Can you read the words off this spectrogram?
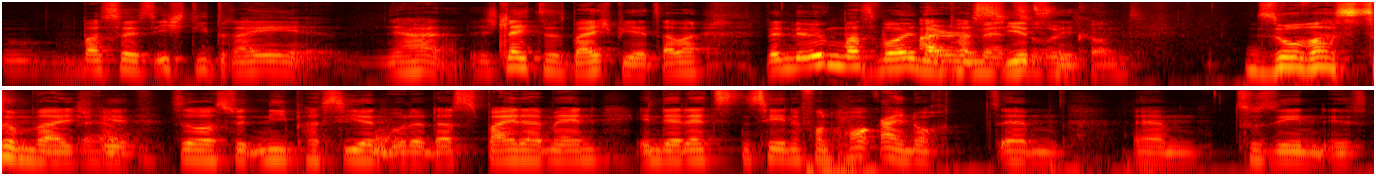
was weiß ich, die drei, ja, schlechtes Beispiel jetzt, aber wenn wir irgendwas wollen, dann passiert es nicht. Sowas zum Beispiel. Ja. Sowas wird nie passieren. Oder dass Spider-Man in der letzten Szene von Hawkeye noch ähm, ähm, zu sehen ist.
